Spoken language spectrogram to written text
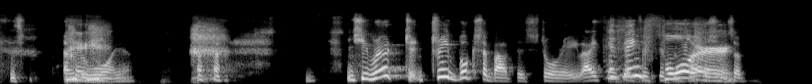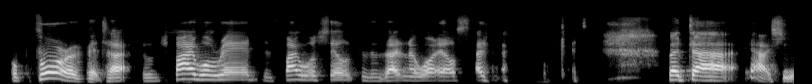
the war, yeah. and she wrote three books about this story. I think, I think four. Of, four of it. Huh? The Spy Red, the Wore Silk, I don't know what else. I don't know. But uh, yeah, she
